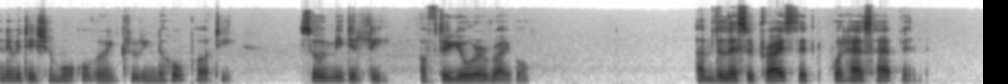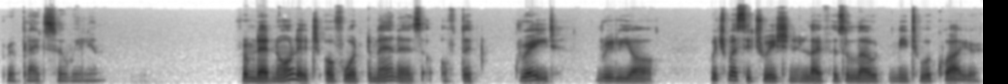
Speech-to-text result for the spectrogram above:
an invitation moreover including the whole party, so immediately after your arrival? I'm the less surprised at what has happened, replied Sir William. From that knowledge of what the manners of the great really are, which my situation in life has allowed me to acquire,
